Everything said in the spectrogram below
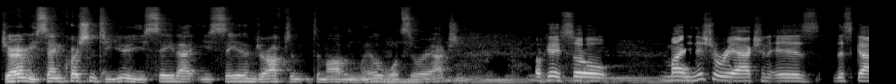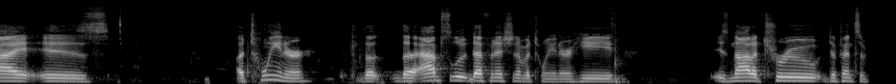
Jeremy, same question to you. You see that you see them draft DeMarvin Leal. What's the reaction? Okay, so my initial reaction is this guy is a tweener, the the absolute definition of a tweener. He is not a true defensive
